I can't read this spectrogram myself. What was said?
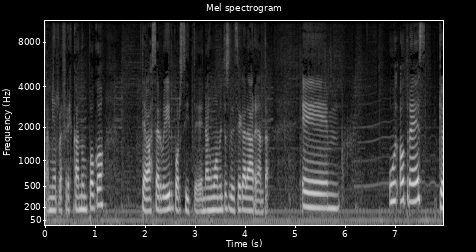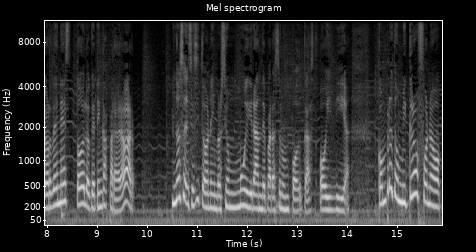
también refrescando un poco, te va a servir por si te- en algún momento se te seca la garganta. U- otra es que ordenes todo lo que tengas para grabar. No se necesita una inversión muy grande para hacer un podcast hoy día. Comprate un micrófono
